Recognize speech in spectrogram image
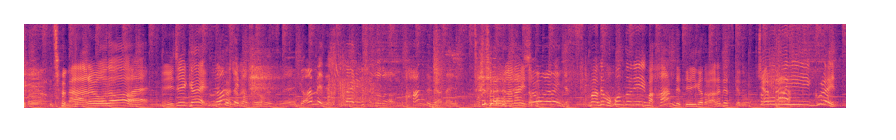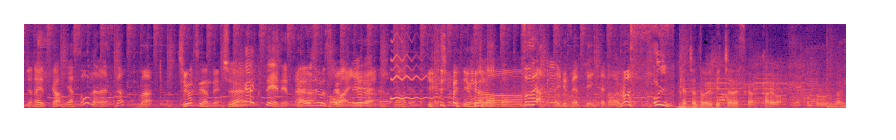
なるほど、い。短い。なんでかというとですね今日雨で室内練習場だからハンデではないです。しょうがないと。しょうがないんです。まあでも本当にまあハンデっていう言い方はあれですけどちょうどいいぐらいじゃないですか？いやそうじゃないですか？まあ中学生なんで。中学生ですから。大丈夫ですか？とはいえ。あの頑張ってくださいいやいやもう それでは対決やっていきたいと思います。キャッチャーどういうピッチャーですか彼は？コントロールがいい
